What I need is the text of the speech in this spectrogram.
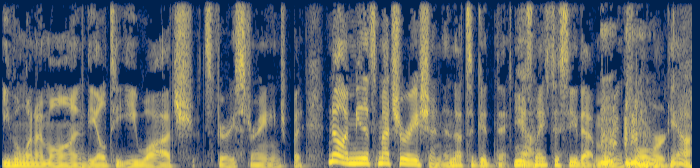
even when I'm on the LTE watch. It's very strange, but no, I mean it's maturation, and that's a good thing. Yeah. It's nice to see that moving forward Yeah.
